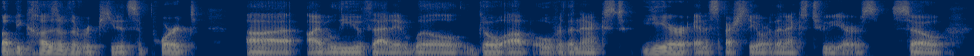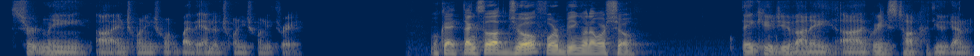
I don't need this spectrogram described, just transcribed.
But because of the repeated support, uh, I believe that it will go up over the next year and especially over the next two years. So certainly uh, in 2020, by the end of 2023. Okay, thanks a lot, Joe, for being on our show. Thank you, Giovanni. Uh, great to talk with you again.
